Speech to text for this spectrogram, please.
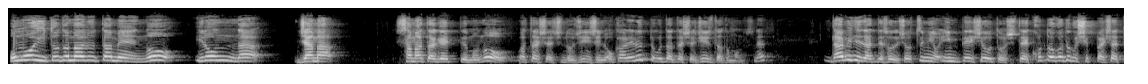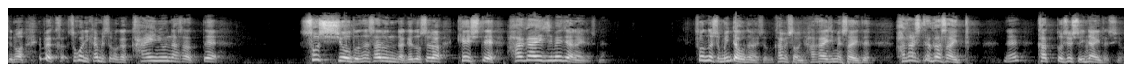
思いとどまるためのいろんな邪魔妨げっていうものを私たちの人生に置かれるってことは私は事実だと思うんですね。ダビデだってそうでしょ罪を隠蔽しようとしてことごとく失敗したっていうのはやっぱりそこに神様が介入なさって阻止しようとなさるんだけどそれは決して羽交い締めじゃないですね。そんな人も見たことないですよ神様に羽交い締めされて「話してください」ってね葛藤してる人いないですよ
